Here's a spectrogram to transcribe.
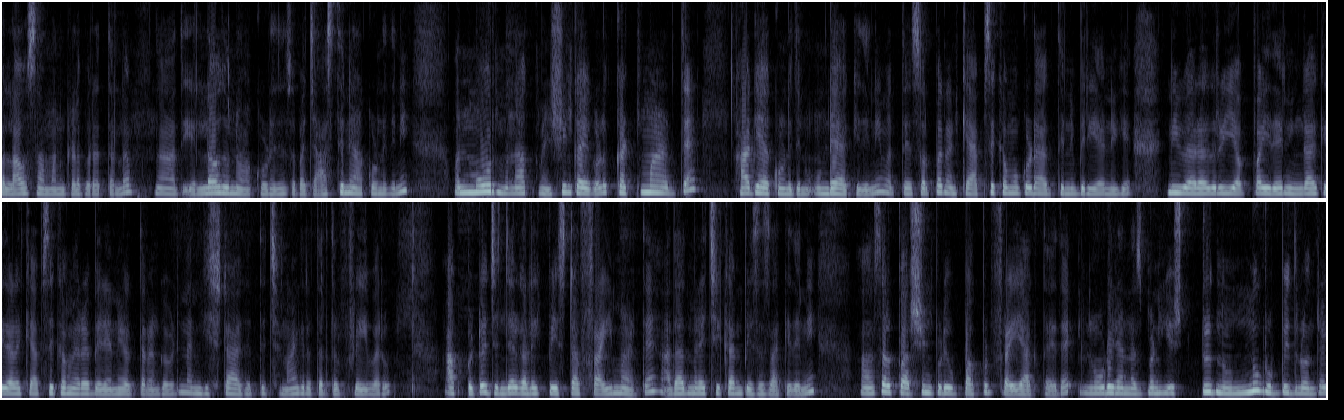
ಪಲಾವ್ ಸಾಮಾನುಗಳು ಬರುತ್ತಲ್ಲ ಅದು ಎಲ್ಲದನ್ನು ಹಾಕ್ಕೊಂಡಿದ್ದೀನಿ ಸ್ವಲ್ಪ ಜಾಸ್ತಿನೇ ಹಾಕ್ಕೊಂಡಿದ್ದೀನಿ ಒಂದು ಮೂರು ನಾಲ್ಕು ಮೆಣಸಿನ್ಕಾಯಿಗಳು ಕಟ್ ಮಾಡಿದೆ ಹಾಗೆ ಹಾಕ್ಕೊಂಡಿದ್ದೀನಿ ಉಂಡೆ ಹಾಕಿದ್ದೀನಿ. ಮತ್ತು ಸ್ವಲ್ಪ ನಾನು ಕ್ಯಾಪ್ಸಿಕಮು ಕೂಡ ಹಾಕ್ತೀನಿ ಬಿರಿಯಾನಿಗೆ. ನೀವು ಯಾರಾದರೂ, ಈ ಅಪ್ಪ ಇದೇನು ಹಿಂಗೆ ಹಾಕಿದಾಳೆ ಕ್ಯಾಪ್ಸಿಕಮ್ ಇರೋ ಬಿರಿಯಾನಿ ಹಾಕ್ತಾರೆ ಅನ್ಕೊಬಿಟ್ಟು ನನಗೆ ಇಷ್ಟ ಆಗುತ್ತೆ. ಚೆನ್ನಾಗಿರುತ್ತೆ ಅದ್ರ ಫ್ಲೇವರು ಹಾಕ್ಬಿಟ್ಟು ಜಿಂಜರ್ ಗಾರ್ಲಿಕ್ ಪೇಸ್ಟಾಗಿ ಫ್ರೈ ಮಾಡಿದೆ ಅದಾದಮೇಲೆ ಚಿಕನ್ ಪೀಸಸ್ ಹಾಕಿದ್ದೀನಿ. ಸ್ವಲ್ಪ ಅರ್ಶಿಣ ಪುಡಿ ಉಪ್ಪು ಹಾಕ್ಬಿಟ್ಟು ಫ್ರೈ ಆಗ್ತಾಯಿದೆ ಇಲ್ಲಿ ನೋಡಿ ನನ್ನ ಹಸ್ಬೆಂಡ್ ಎಷ್ಟು ನುಣ್ಣಗೆ ರುಬ್ಬಿದ್ರು ಅಂದರೆ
